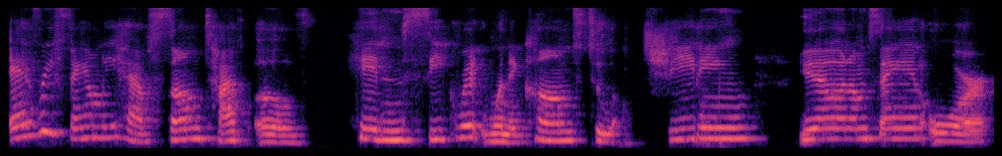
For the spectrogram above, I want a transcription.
every family have some type of hidden secret when it comes to cheating, you know what I'm saying? Or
